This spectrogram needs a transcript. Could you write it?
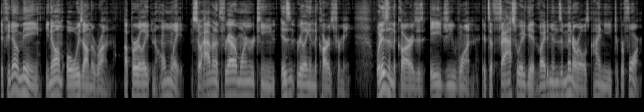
if you know me, you know I'm always on the run, up early and home late. So having a three hour morning routine isn't really in the cards for me. What is in the cards is AG1. It's a fast way to get vitamins and minerals I need to perform.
